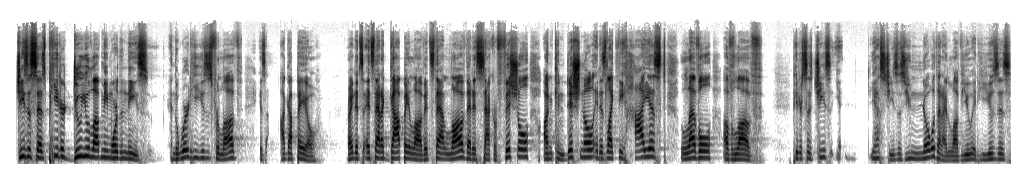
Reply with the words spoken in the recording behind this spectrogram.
Jesus says peter do you love me more than these? And the word he uses for love agapeo right? It's, it's that agape love. It's that love that is sacrificial, unconditional. It is like the highest level of love. Peter says, Jesus, yes, Jesus, you know that I love you. And he uses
